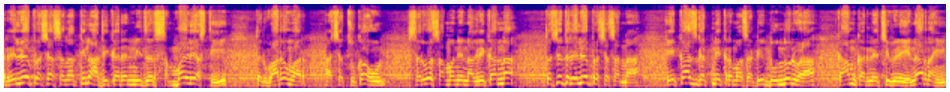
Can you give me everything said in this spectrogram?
रेल्वे प्रशासनातील अधिकाऱ्यांनी जर सांभाळली असती तर वारंवार अशा चुका होऊन सर्वसामान्य नागरिकांना तसेच रेल्वे प्रशासनांना एकाच घटनेक्रमासाठी दोन दोन वेळा काम करण्याची वेळ येणार नाही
